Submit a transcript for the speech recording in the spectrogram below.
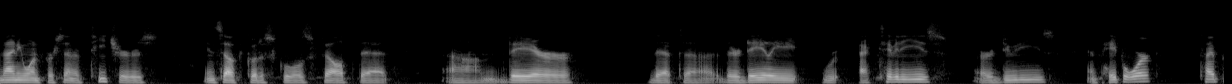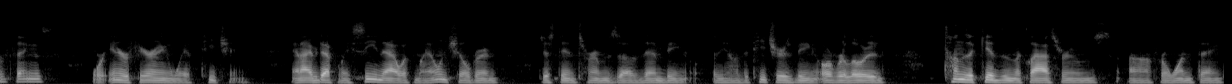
91% of teachers in South Dakota schools felt that um, their that uh, their daily activities or duties and paperwork type of things were interfering with teaching. And I've definitely seen that with my own children, just in terms of them being, you know, the teachers being overloaded, tons of kids in the classrooms, uh, for one thing.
